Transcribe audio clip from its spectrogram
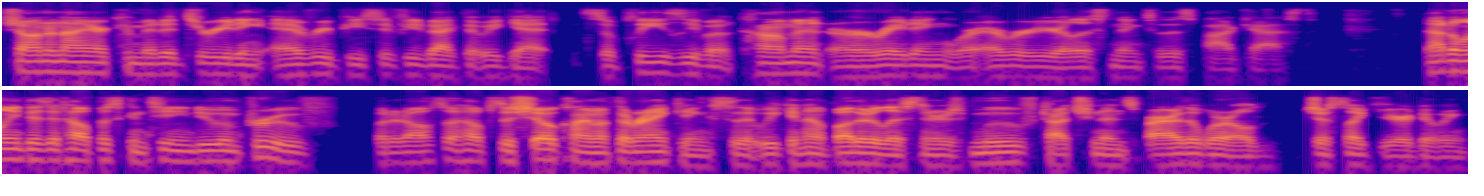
Sean and I are committed to reading every piece of feedback that we get, so please leave a comment or a rating wherever you're listening to this podcast. Not only does it help us continue to improve, but it also helps the show climb up the rankings so that we can help other listeners move, touch, and inspire the world just like you're doing.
